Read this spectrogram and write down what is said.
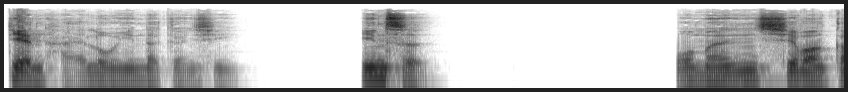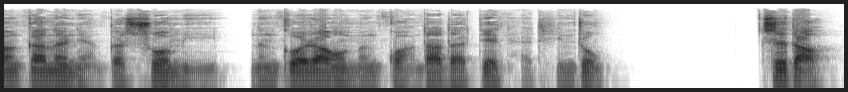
电台录音的更新。因此，我们希望刚刚的两个说明能够让我们广大的电台听众知道，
